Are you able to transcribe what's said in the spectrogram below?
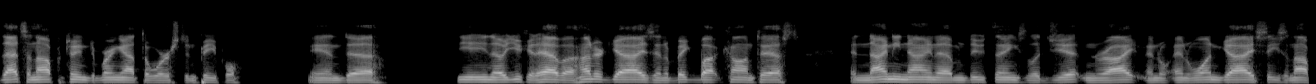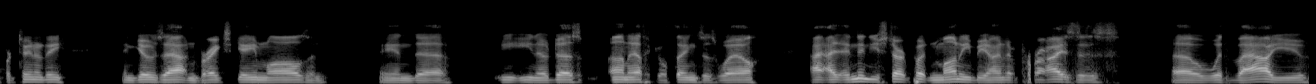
that's an opportunity to bring out the worst in people. And, uh, you, you know, you could have a hundred guys in a big buck contest and 99 of them do things legit and right and and one guy sees an opportunity and goes out and breaks game laws and and uh, you, you, know does unethical things as well I, I, and then you start putting money behind the prizes uh, with value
